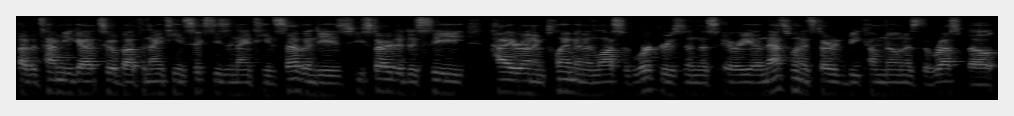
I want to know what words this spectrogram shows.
by the time you got to about the 1960s and 1970s you started to see higher unemployment and loss of workers in this area and that's when it started to become known as the rust belt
